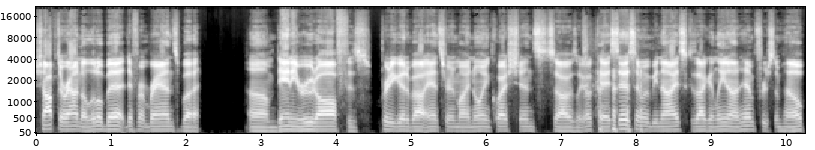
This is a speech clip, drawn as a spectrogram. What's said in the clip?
shopped around a little bit, different brands, but um, Danny Rudolph is pretty good about answering my annoying questions. So I was like, okay, Citizen would be nice because I can lean on him for some help.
